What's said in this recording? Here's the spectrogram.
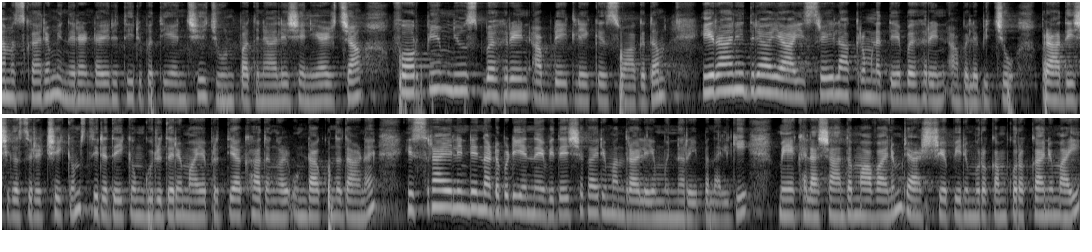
നമസ്കാരം. ഇന്ന് രണ്ടായിരത്തി ഇരുപത്തിയഞ്ച് ജൂൺ പതിനാല് ശനിയാഴ്ച four P M news Bahrain അപ്ഡേറ്റിലേക്ക് സ്വാഗതം. ഇറാനെതിരായ ഇസ്രയേൽ ആക്രമണത്തെ ബഹ്റൈൻ അപലപിച്ചു. പ്രാദേശിക സുരക്ഷയ്ക്കും സ്ഥിരതയ്ക്കും ഗുരുതരമായ പ്രത്യാഘാതങ്ങൾ ഉണ്ടാക്കുന്നതാണ് ഇസ്രായേലിന്റെ നടപടിയെന്ന് വിദേശകാര്യ മന്ത്രാലയം മുന്നറിയിപ്പ് നൽകി. മേഖല ശാന്തമാവാനും രാഷ്ട്രീയ പിരിമുറുക്കം കുറക്കാനുമായി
